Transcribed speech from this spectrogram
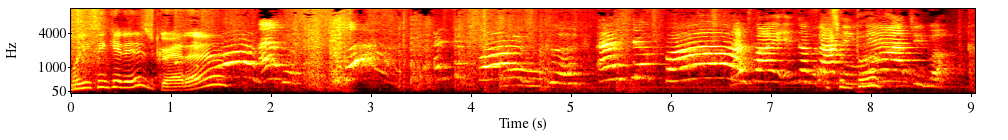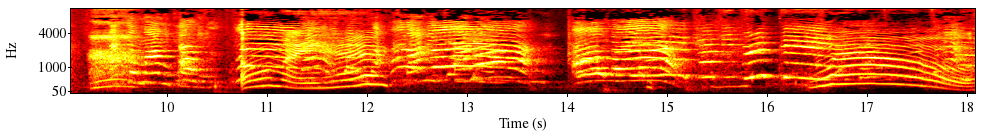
I don't know. What do you think it is, Greta? It's a book. book. That's what mommy told me. Oh my heck. Mommy told me. Oh, happy birthday! Wow.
